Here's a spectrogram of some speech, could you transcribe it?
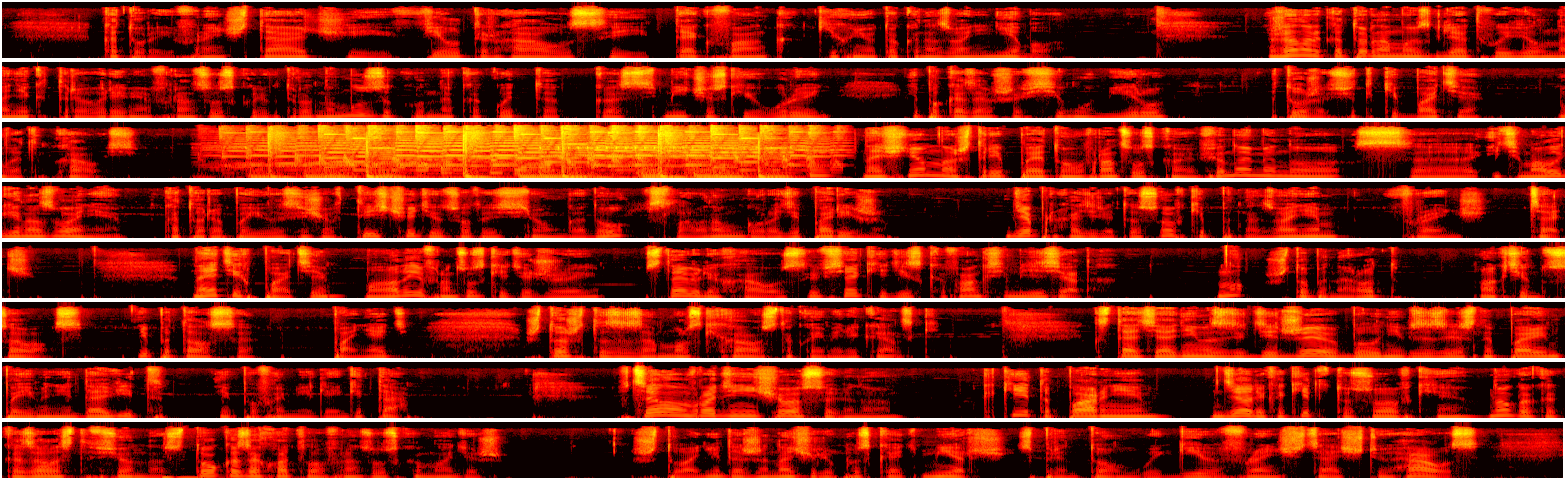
который и Touch, и House, и Funk, каких у него только названий не было. Жанр, который, на мой взгляд, вывел на некоторое время французскую электронную музыку на какой-то космический уровень и показавший всему миру, кто же все-таки батя в этом хаосе. Начнем наш трип по этому французскому феномену с э, этимологии названия, которая появилась еще в 1987 году в славном городе Париже, где проходили тусовки под названием French Touch. На этих пати молодые французские диджеи ставили хаос и всякие диско-фанк 70-х. Ну, чтобы народ активно тусовался и пытался понять, что же это за заморский хаос такой американский. Кстати, одним из этих диджеев был небезызвестный парень по имени Давид и по фамилии Гита. В целом, вроде ничего особенного. Какие-то парни делали какие-то тусовки, но, как оказалось, это все настолько захватывало французскую молодежь, что они даже начали пускать мерч с принтом «We give a French touch to house»,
